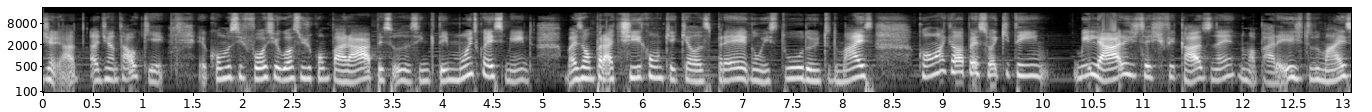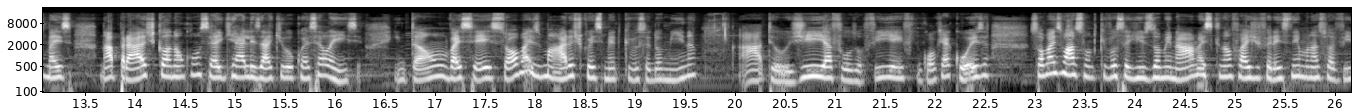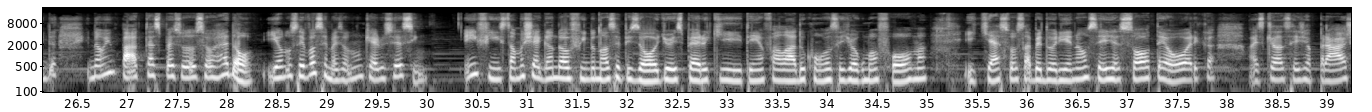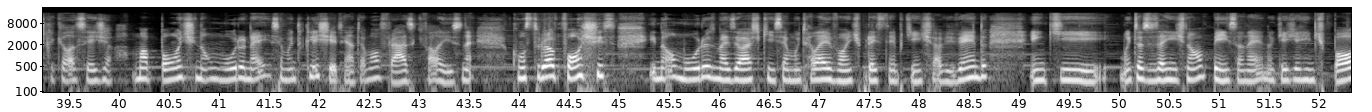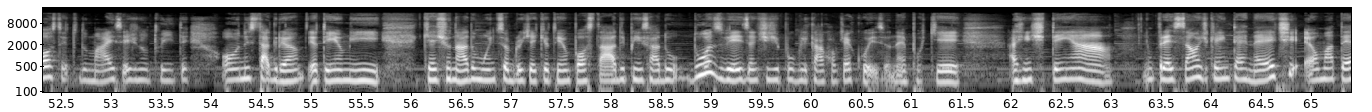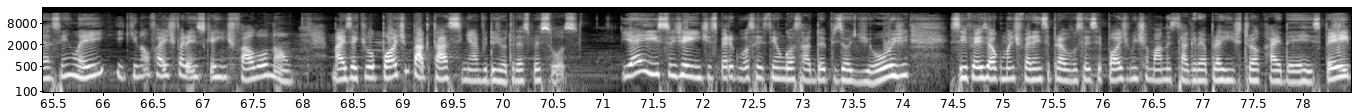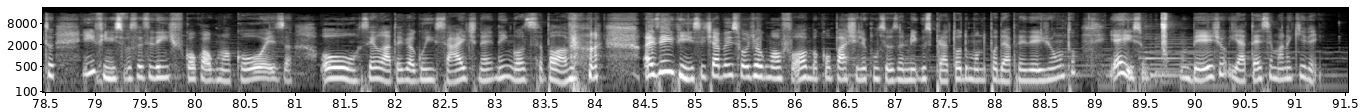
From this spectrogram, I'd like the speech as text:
adiantar o quê? É como se fosse, eu gosto de comparar pessoas assim que têm muito conhecimento, mas não praticam o que, que elas pregam, estudam e tudo mais, com aquela pessoa que tem milhares de certificados, né, numa parede e tudo mais, mas na prática ela não consegue realizar aquilo com excelência. Então, vai ser só mais uma área de conhecimento que você domina, a teologia, a filosofia, enfim, qualquer coisa, só mais um assunto que você diz dominar, mas que não faz diferença nenhuma na sua vida e não impacta as pessoas ao seu redor. E eu não sei você, mas eu não quero ser assim. Enfim, estamos chegando ao fim do nosso episódio. Eu espero que tenha falado com você de alguma forma e que a sua sabedoria não seja só teórica, mas que ela seja prática, que ela seja uma ponte, não um muro, né? Isso é muito clichê, tem até uma frase que fala isso, né? Construa pontes e não muros, mas eu acho que isso é muito relevante para esse tempo que a gente está vivendo, em que muitas vezes a gente não pensa, né, no que, que a gente posta e tudo mais, seja no Twitter ou no Instagram. Eu tenho me questionado muito sobre o que, que eu tenho postado e pensado duas vezes antes de publicar qualquer qualquer coisa, né? Porque a gente tem a impressão de que a internet é uma terra sem lei e que não faz diferença o que a gente fala ou não. Mas aquilo pode impactar sim a vida de outras pessoas. E é isso, gente. Espero que vocês tenham gostado do episódio de hoje. Se fez alguma diferença para você, você pode me chamar no Instagram pra gente trocar ideia a respeito. Enfim, se você se identificou com alguma coisa, ou sei lá, teve algum insight, né? Nem gosto dessa palavra. Mas enfim, se te abençoou de alguma forma, compartilha com seus amigos para todo mundo poder aprender junto. E é isso. Um beijo e até semana que vem.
